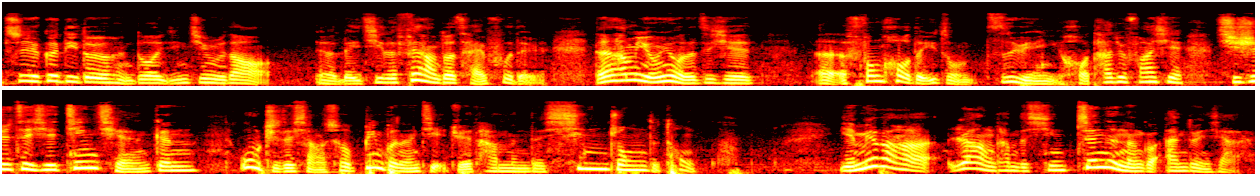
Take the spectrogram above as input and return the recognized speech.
世界各地都有很多已经进入到呃累积了非常多财富的人，但是他们拥有的这些。呃，丰厚的一种资源以后，他就发现，其实这些金钱跟物质的享受，并不能解决他们的心中的痛苦，也没办法让他们的心真的能够安顿下来。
